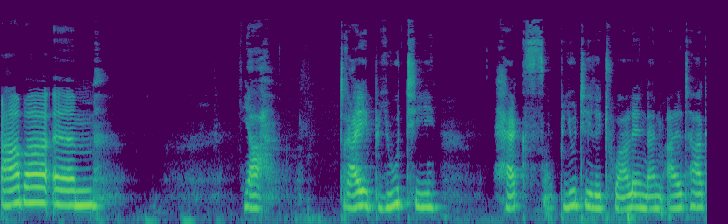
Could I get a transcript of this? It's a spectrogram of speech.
Aber ähm, ja, drei Beauty-Hacks, Beauty-Rituale in deinem Alltag.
